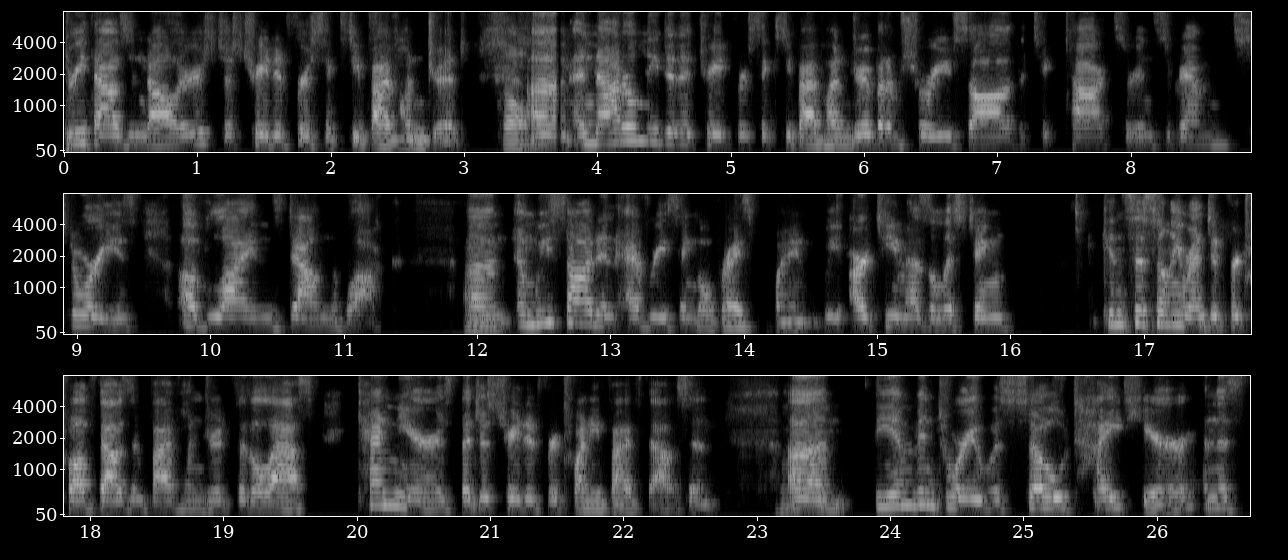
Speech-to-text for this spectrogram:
$3,000 just traded for 6,500. Oh. Um, and not only did it trade for 6,500, but I'm sure you saw the TikToks or Instagram stories of lines down the block. Mm. Um, and we saw it in every single price point. We, our team has a listing consistently rented for 12,500 for the last 10 years that just traded for 25,000. Um, the inventory was so tight here and this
